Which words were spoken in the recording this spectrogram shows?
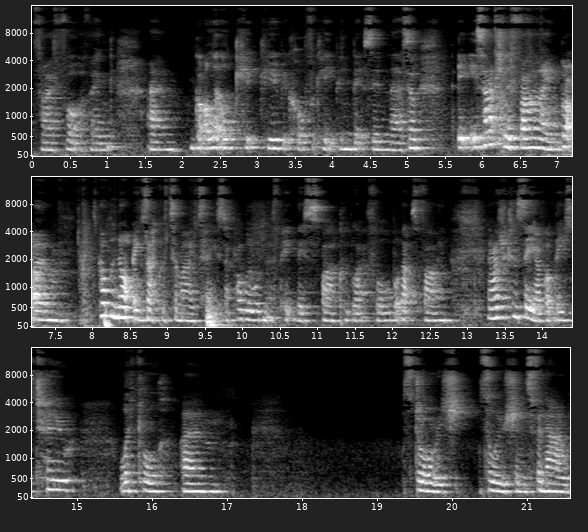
five foot, I think. Um, got a little cubicle for keeping bits in there. So it's actually fine. Got um, It's probably not exactly to my taste. I probably wouldn't have picked this sparkly black full, but that's fine. Now, as you can see, I've got these two little um, storage solutions for now.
